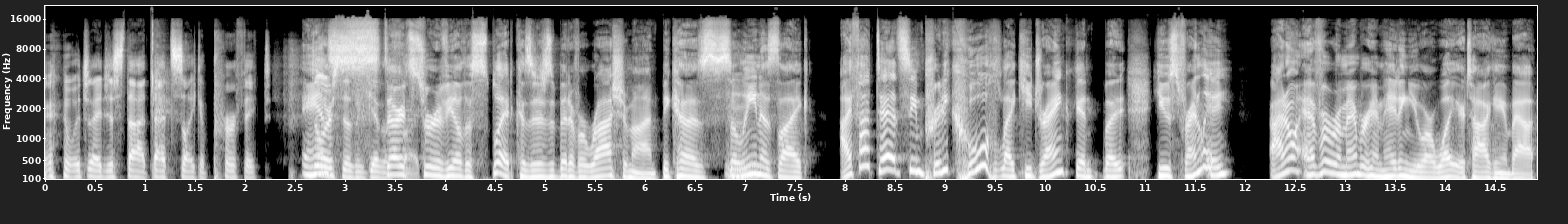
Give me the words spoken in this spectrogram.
which I just thought that's like a perfect. and Dolores doesn't give a starts to reveal the split because there's a bit of a Rashomon because Mm. Selena's like, I thought Dad seemed pretty cool. Like he drank and but he was friendly. I don't ever remember him hitting you or what you're talking about.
